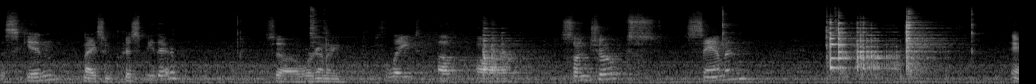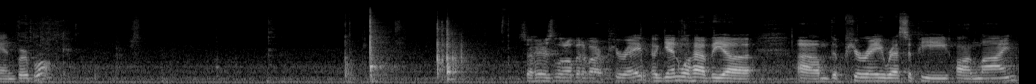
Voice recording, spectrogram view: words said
The skin nice and crispy there. So we're gonna plate up our sunchokes, salmon, and beurre blanc. So here's a little bit of our puree. Again, we'll have the uh, um, the puree recipe online,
